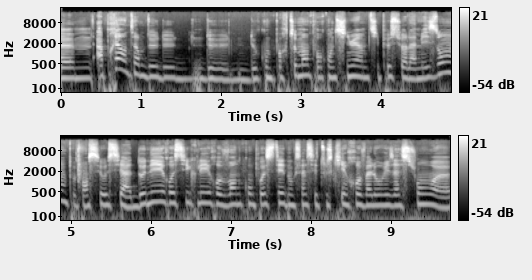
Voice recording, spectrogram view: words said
Euh, après, en termes de, de, de, comportement, pour continuer un petit peu sur la maison, on peut penser aussi à donner, recycler, revendre, composter. Donc ça, c'est tout ce qui est revalorisation euh,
